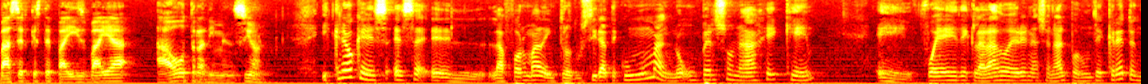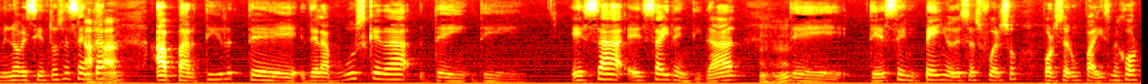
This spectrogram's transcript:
va a hacer que este país vaya a otra dimensión. Y creo que es, es la forma de introducir a Tecumumán, ¿no? un personaje que eh, fue declarado héroe nacional por un decreto en 1960 a partir de, la búsqueda de, esa, esa identidad, de, de ese empeño, de ese esfuerzo por ser un país mejor.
